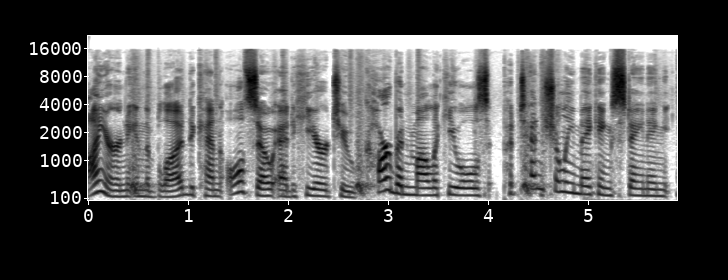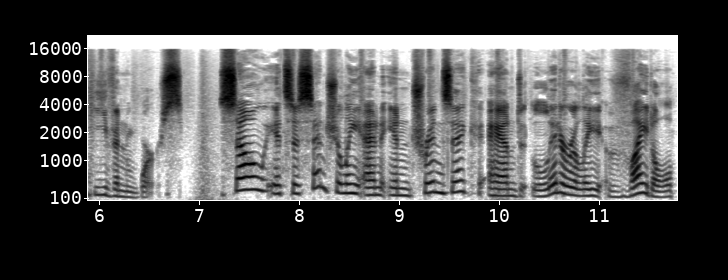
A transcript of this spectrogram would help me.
iron in the blood can also adhere to carbon molecules, potentially making staining even worse. So, it's essentially an intrinsic and literally vital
